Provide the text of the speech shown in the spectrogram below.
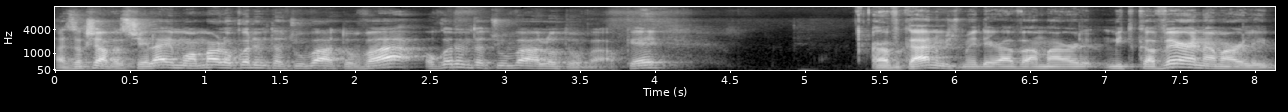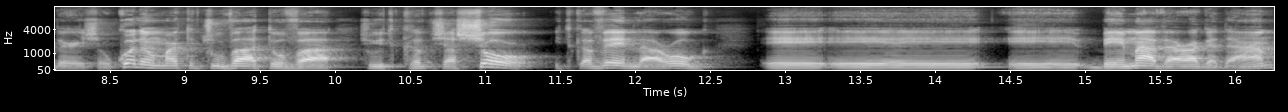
אז עכשיו, אז שאלה אם הוא אמר לו קודם את התשובה הטובה, או קודם את התשובה הלא טובה, אוקיי? רב כהנא משמי דרבא אמר, מתכוון אמר לי ברישא, הוא קודם אמר את התשובה הטובה, התכו... שהשור התכוון להרוג אה, אה, אה, בהמה והרג אדם,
